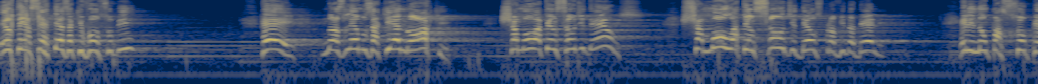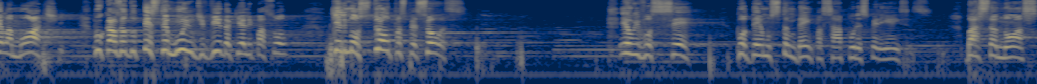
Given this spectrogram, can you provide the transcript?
eu tenho a certeza que vou subir. Ei, hey, nós lemos aqui Enoque, chamou a atenção de Deus, chamou a atenção de Deus para a vida dele. Ele não passou pela morte por causa do testemunho de vida que ele passou, que ele mostrou para as pessoas. Eu e você podemos também passar por experiências, basta nós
